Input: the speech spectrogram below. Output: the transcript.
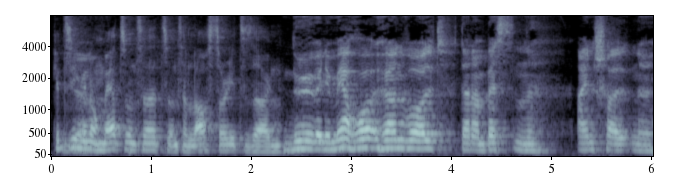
Gibt es Ja. irgendwie noch mehr zu unserer, zu unserer Love Story zu sagen? Nö, wenn ihr mehr hören wollt, dann am besten einschalten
